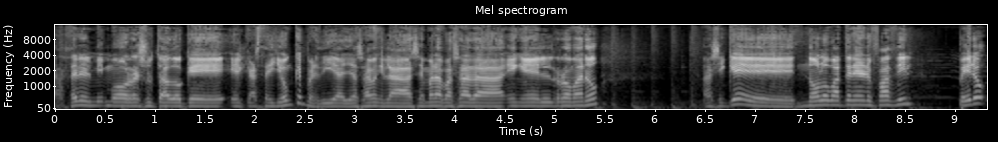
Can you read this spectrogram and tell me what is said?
Hacer el mismo resultado que el Castellón, que perdía, ya saben, la semana pasada en el Romano. Así que no lo va a tener fácil, pero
